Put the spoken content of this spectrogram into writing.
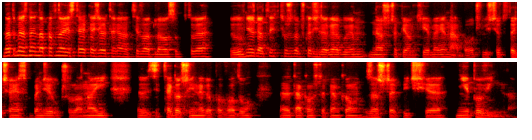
Natomiast no, na pewno jest to jakaś alternatywa dla osób, które również dla tych, którzy na przykład źle reagują na szczepionki mRNA, bo oczywiście tutaj część będzie uczulona i z tego czy innego powodu e, taką szczepionką zaszczepić się nie powinna.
